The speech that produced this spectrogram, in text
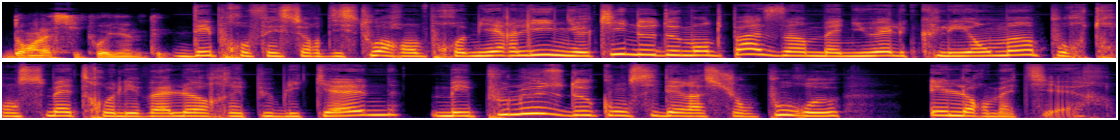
dans la citoyenneté. Des professeurs d'histoire en première ligne qui ne demandent pas un manuel clé en main pour transmettre les valeurs républicaines, mais plus de considération pour eux et leur matière.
